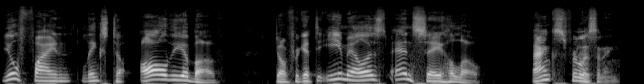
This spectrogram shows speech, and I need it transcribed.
you'll find links to all the above. Don't forget to email us and say hello. Thanks for listening.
